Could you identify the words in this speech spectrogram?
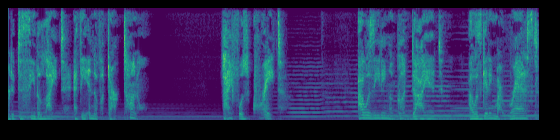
started to see the light at the end of a dark tunnel. Life was great. I was eating a good diet. I was getting my rest.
